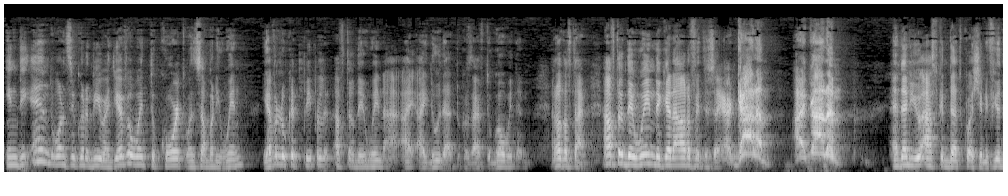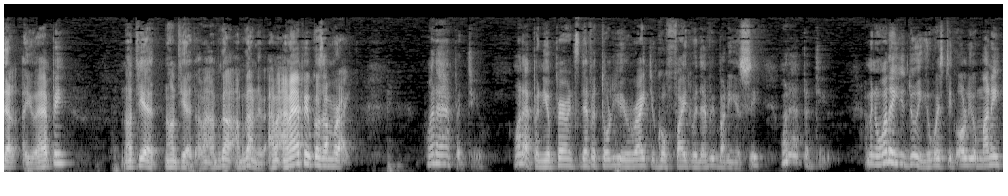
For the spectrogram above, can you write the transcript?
In the end, once you're gonna be right, you ever went to court when somebody win? You ever look at people after they win? I, I, I do that because I have to go with them a lot of time. After they win, they get out of it. They say, I got him! I got him! And then you ask them that question. If you're there, are you happy? Not yet, not yet. I'm, I'm, gonna, I'm, gonna, I'm, I'm happy because I'm right. What happened to you? What happened? Your parents never told you you're right. You go fight with everybody you see. What happened to you? I mean, what are you doing? You're wasting all your money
